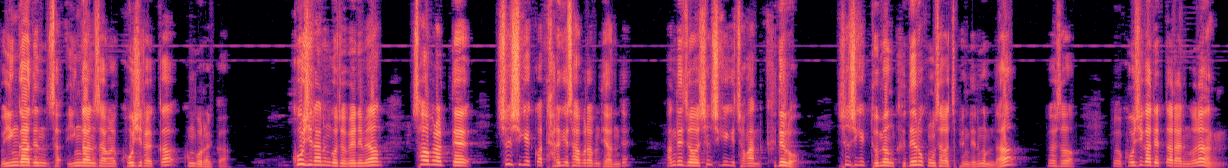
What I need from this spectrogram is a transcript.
그 인가된 사항을 고시를 할까, 공고를 할까? 고시라는 거죠. 왜냐면 사업을 할 때 실시 계획과 다르게 사업을 하면 되는데 안 되죠. 실시 계획이 정한 그대로 실시 계획 도면 그대로 공사가 집행되는 겁니다. 그래서 그 고시가 됐다라는 거는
